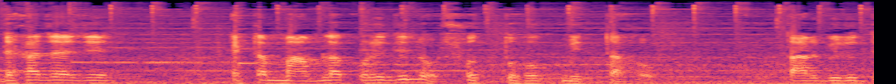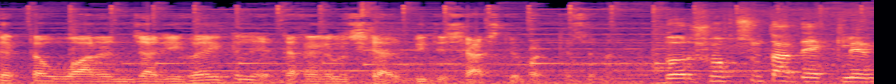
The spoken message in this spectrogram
দেখা যায় যে একটা মামলা করে দিল, সত্য হোক, মিথ্যা হোক। তার বিরুদ্ধে একটা ওয়ারেন্ট জারি হয়ে গেলে দেখা গেল সে আর বিদেশে আসতে পারতেছে না। দর্শক শ্রোতা দেখলেন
